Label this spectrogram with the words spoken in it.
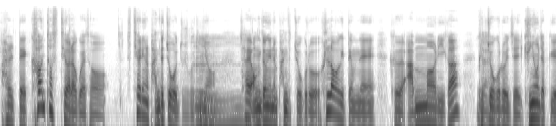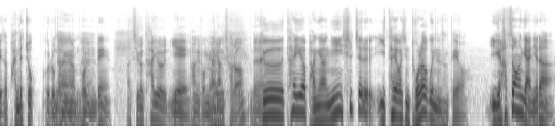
할 때 counter steer라고 해서 steering을 반대쪽으로 두거든요. 음. 차의 엉덩이는 반대쪽으로 흘러가기 때문에 그 앞머리가 네. 그쪽으로 네. 이제 균형을 잡기 위해서 반대쪽으로 네, 방향을 네. 보는데 아, 지금 타이어 예, 방, 방향처럼 네. 그 타이어 방향이 실제로 이 타이어가 지금 돌아가고 있는 상태예요. 이게 합성한 게 아니라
